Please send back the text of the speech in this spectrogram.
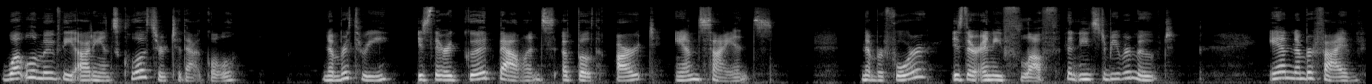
what will move the audience closer to that goal? Number three, is there a good balance of both art and science? Number four, is there any fluff that needs to be removed? And number five,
